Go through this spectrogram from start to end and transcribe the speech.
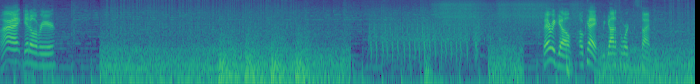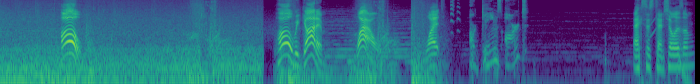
Alright, get over here. There we go. Okay, we got it to work this time. Oh! Oh, we got him. Wow. What? Are games art? Existentialism?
